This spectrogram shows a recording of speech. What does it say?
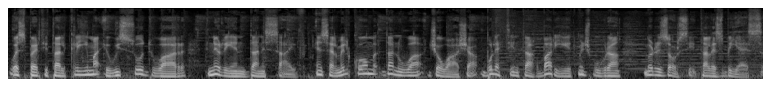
u esperti tal-klima iwissu dwar nirien dan is-sajf. Insellmilkom dan huwa Ġo Għaxa, bulettin ta' aħbarijiet miġbura mir-riżorsi tal-SBS.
